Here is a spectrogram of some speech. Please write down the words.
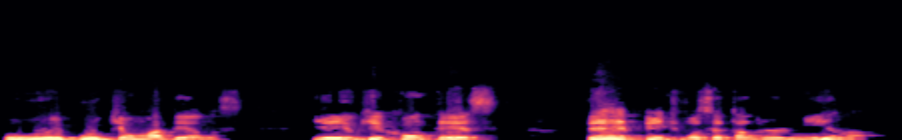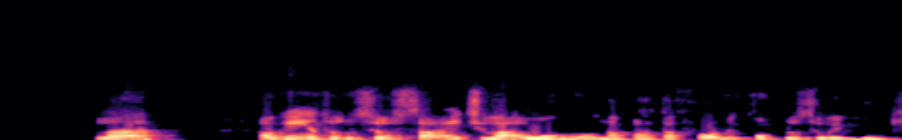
o e-book é uma delas. E aí o que acontece? De repente você está dormindo lá, alguém entrou no seu site lá ou no, na plataforma e comprou seu e-book,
